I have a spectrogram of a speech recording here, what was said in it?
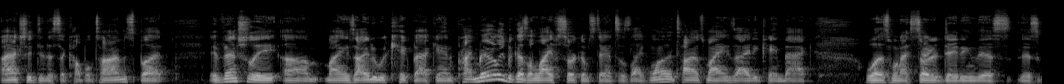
I actually did this a couple times, but eventually um, my anxiety would kick back in, primarily because of life circumstances. Like one of the times my anxiety came back was when I started dating this this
